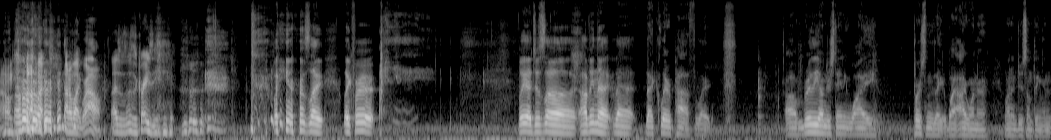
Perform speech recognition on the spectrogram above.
I don't know. and I'm like, wow, this is, this is crazy. but you know, it's like, like for. but yeah, just uh having that that that clear path, like, um, really understanding why, personally, like why I wanna wanna do something, and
